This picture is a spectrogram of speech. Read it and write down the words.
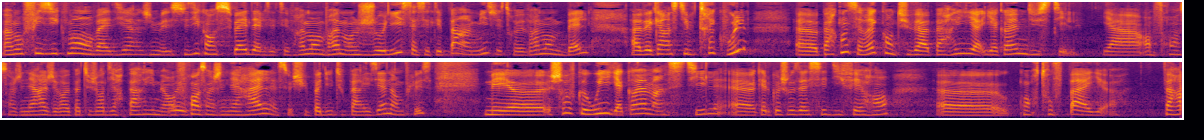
vraiment physiquement, on va dire. Je me suis dit qu'en Suède, elles étaient vraiment, vraiment jolies. Ça, c'était pas un mythe. Je les trouvais vraiment belles, avec un style très cool. Euh, par contre, c'est vrai que quand tu vas à Paris, il y a- il y, a quand même du style. Il y a en France en général, je devrais pas toujours dire Paris, mais en Oui. France en général, parce que je suis pas du tout parisienne en plus. Mais euh, je trouve que oui, il y a quand même un style, euh, quelque chose d'assez différent euh, qu'on retrouve pas ailleurs. Par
